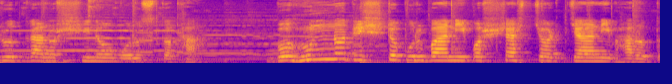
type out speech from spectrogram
রুদ্রানশ্বিন মরুস্তথা বহুন্য দৃষ্টপূর্বাণী পশ্চাশ্চর্যানি ভারত।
